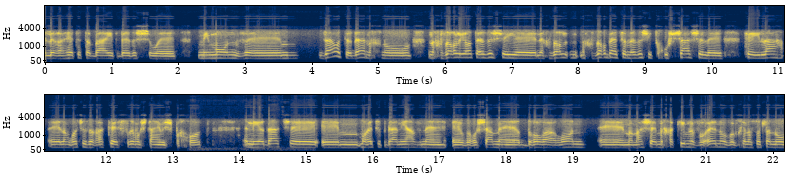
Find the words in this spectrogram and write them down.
לרהט את הבית באיזשהו מימון ו... זהו, אתה יודע, אנחנו נחזור להיות איזושהי, נחזור, נחזור בעצם לאיזושהי תחושה של קהילה, למרות שזה רק 22 משפחות. אני יודעת שמועצת גן יבנה אה, ובראשם אה, דרור אהרון אה, ממש מחכים לבואנו והולכים לעשות לנו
